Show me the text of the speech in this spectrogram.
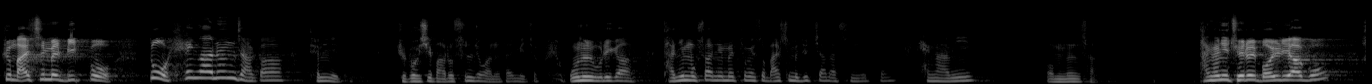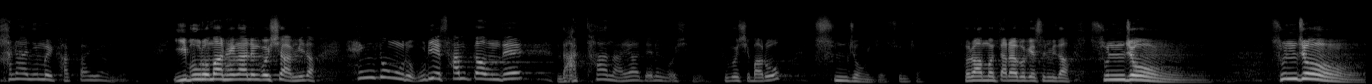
그 말씀을 믿고 또 행하는 자가 됩니다. 그것이 바로 순종하는 삶이죠. 오늘 우리가 담임 목사님을 통해서 말씀을 듣지 않았습니까? 행함이 없는 삶. 당연히 죄를 멀리하고 하나님을 가까이 합니다. 입으로만 행하는 것이 아닙니다. 행동으로 우리의 삶 가운데 나타나야 되는 것입니다. 그것이 바로 순종이죠. 순종. 저를 한번 따라 보겠습니다. 순종. 순종.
